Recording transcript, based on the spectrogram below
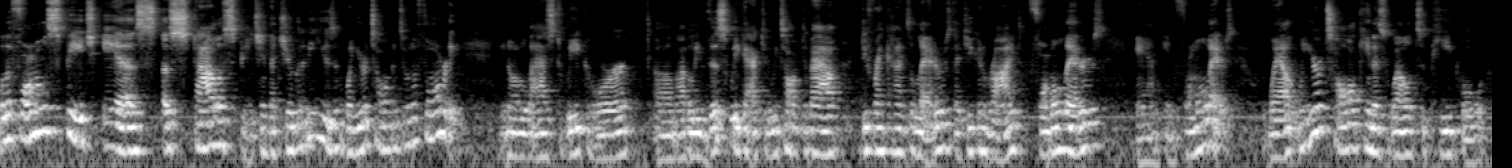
Well, a formal speech is a style of speeching that you're going to be using when you're talking to an authority. You know, last week or um, I believe this week actually, we talked about different kinds of letters that you can write, formal letters and informal letters. Well, when you're talking as well to people,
